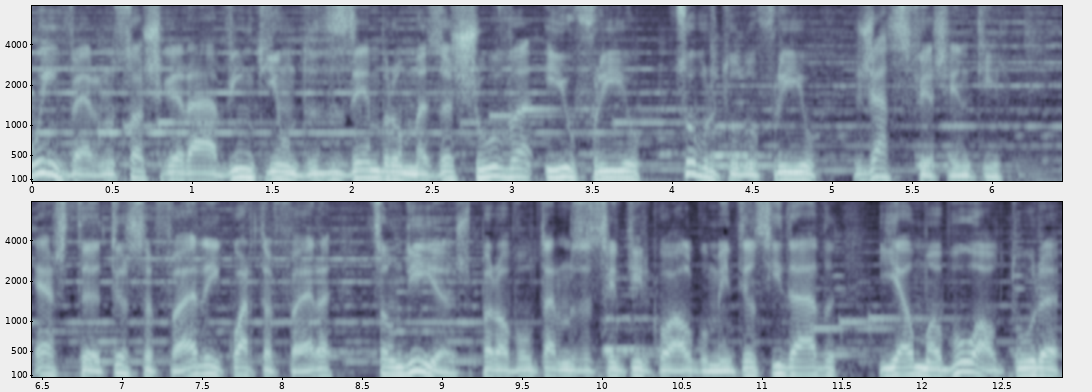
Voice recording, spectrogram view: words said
O inverno só chegará a 21 de dezembro, mas a chuva e o frio, sobretudo o frio, já se fez sentir. Esta terça-feira e quarta-feira são dias para o voltarmos a sentir com alguma intensidade e é uma boa altura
